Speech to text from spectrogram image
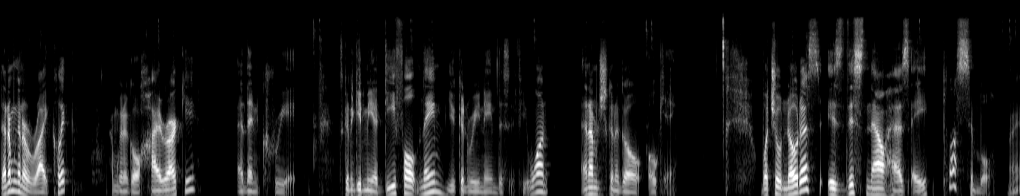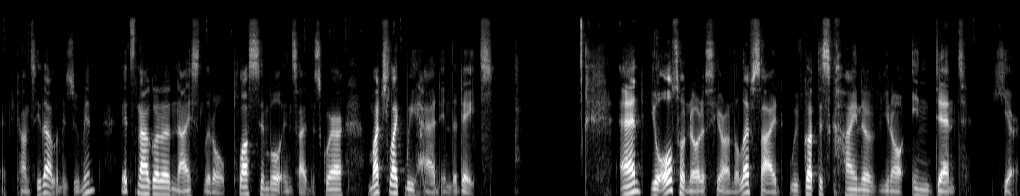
Then I'm going to right click. I'm going to go hierarchy and then create. It's going to give me a default name. You can rename this if you want. And I'm just going to go OK. What you'll notice is this now has a plus symbol, right? If you can't see that, let me zoom in. It's now got a nice little plus symbol inside the square, much like we had in the dates. And you'll also notice here on the left side, we've got this kind of, you know, indent here.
